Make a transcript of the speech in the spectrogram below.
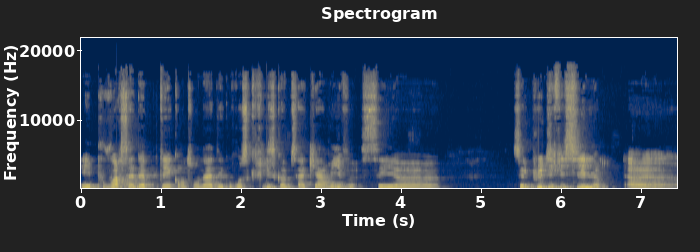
Et pouvoir s'adapter quand on a des grosses crises comme ça qui arrivent, c'est c'est le plus difficile, euh,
